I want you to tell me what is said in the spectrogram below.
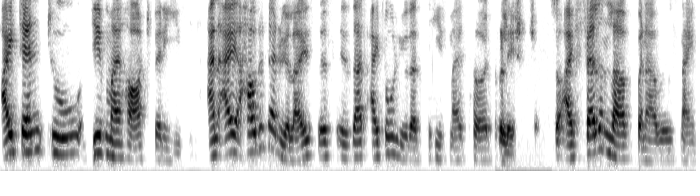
I tend to give my heart very easy. And I, how did I realize this? Is that I told you that he's my third relationship. So I fell in love when I was 19.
